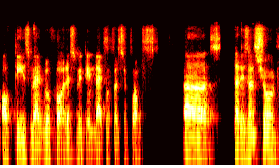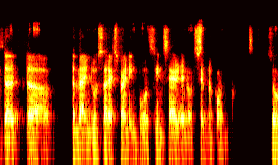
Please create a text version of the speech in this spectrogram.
of these mangrove forests within the aquaculture pond. Uh, the results showed that the mangroves are expanding both inside and outside the pond. So,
